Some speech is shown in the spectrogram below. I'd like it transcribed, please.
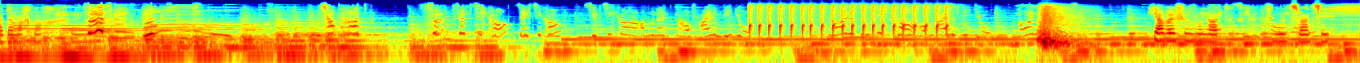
Ja, dann mach noch. Ich habe gerade 50k, 60k, 70k Abonnenten auf einem Video. 79k auf einem Video. 79. Ich habe Nein, 7K. 525.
